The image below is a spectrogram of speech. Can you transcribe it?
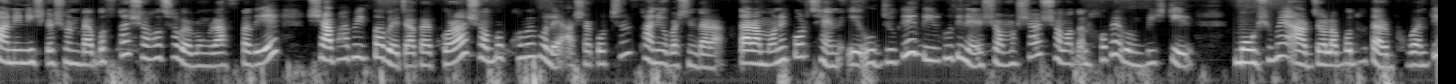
পানি নিষ্কাশন ব্যবস্থা সহজ হবে এবং রাস্তা দিয়ে স্বাভাবিকভাবে যাতায়াত করা সম্ভব হবে বলে আশা করছেন স্থানীয় বাসিন্দারা। তারা মনে করছেন এই উদ্যোগে দীর্ঘদিনের সমস্যার সমাধান হবে এবং বৃষ্টির মৌসুমে আর জলাবদ্ধতার ভোগান্তি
